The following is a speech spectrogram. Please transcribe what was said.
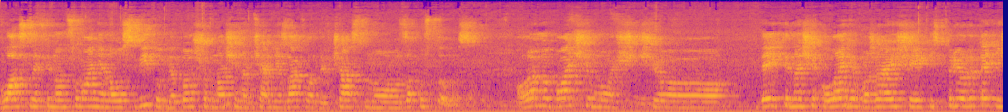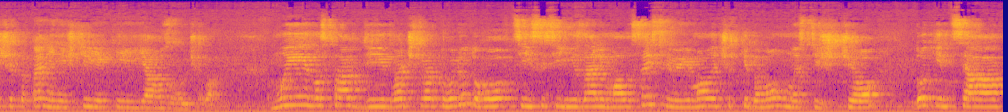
власне фінансування на освіту для того, щоб наші навчальні заклади вчасно запустилися. Але ми бачимо, що деякі наші колеги вважають, що якісь пріоритетніші питання, ніж ті, які я озвучила. Ми насправді 24 лютого в цій сесійній залі мали сесію і мали чіткі домовленості, що до кінця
